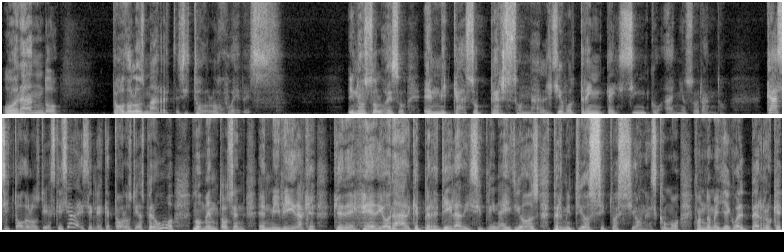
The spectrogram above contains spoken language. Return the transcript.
orando todos los martes y todos los jueves. Y no solo eso, en mi caso personal llevo 35 años orando. Casi todos los días. Quisiera decirle que todos los días, pero hubo momentos en, mi vida que, que dejé de orar, que perdí la disciplina y Dios permitió situaciones como cuando me llegó el perro que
